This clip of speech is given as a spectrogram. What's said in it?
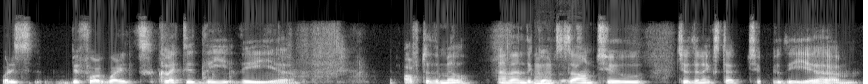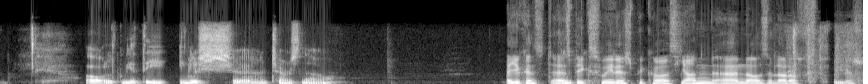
what is before where it's collected the the uh, after the mill, and then it goes down to to the next step to the um, oh let me get the English uh, terms now. Uh, You can uh, speak Swedish because Jan uh, knows a lot of Swedish.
